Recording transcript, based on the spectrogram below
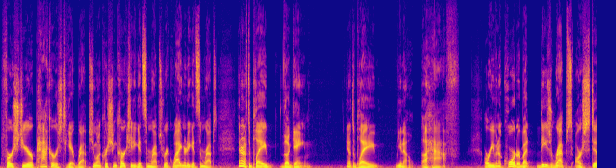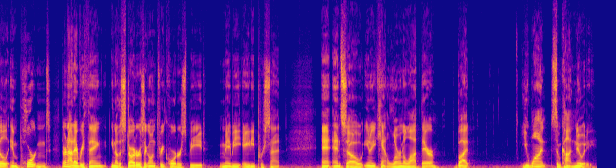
first-year Packers to get reps. You want Christian Kirksey to get some reps. Rick Wagner to get some reps. They don't have to play the game. You have to play, you know, a half or even a quarter, but these reps are still important. They're not everything. You know, the starters are going three quarter speed, maybe 80%. And, and so, you know, you can't learn a lot there, but you want some continuity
